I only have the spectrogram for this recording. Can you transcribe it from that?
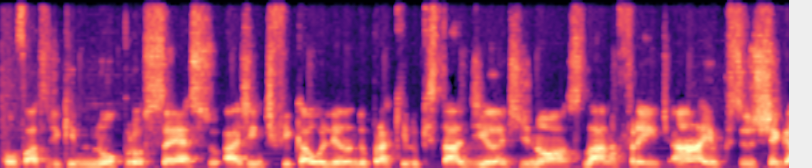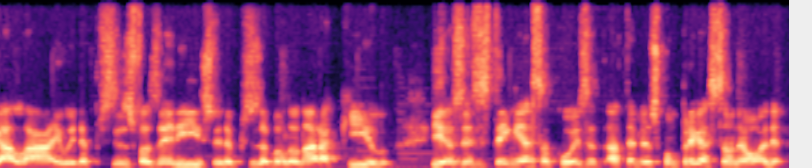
com o fato de que no processo a gente fica olhando para aquilo que está diante de nós, lá na frente. Ah, eu preciso chegar lá, eu ainda preciso fazer isso, eu ainda preciso abandonar aquilo. E às vezes tem essa coisa, até mesmo como pregação, né? Olha,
